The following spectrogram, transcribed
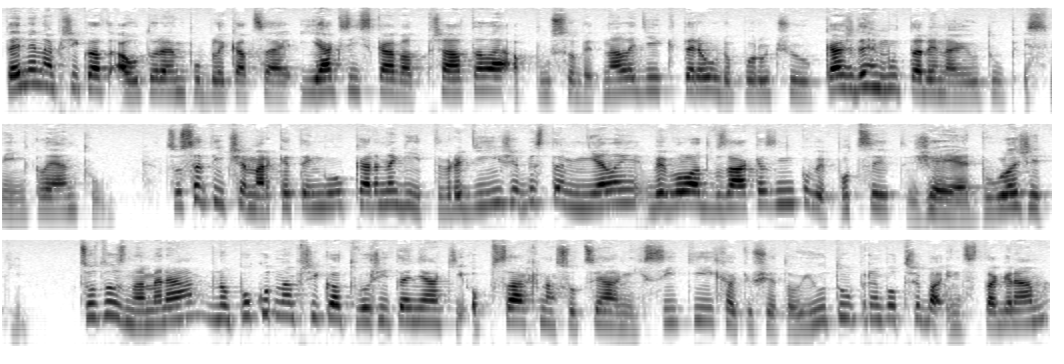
Ten je například autorem publikace Jak získávat přátelé a působit na lidi, kterou doporučuji každému tady na YouTube i svým klientům. Co se týče marketingu, Carnegie tvrdí, že byste měli vyvolat v zákazníkovi pocit, že je důležitý. Co to znamená? No pokud například tvoříte nějaký obsah na sociálních sítích, ať už je to YouTube nebo třeba Instagram,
